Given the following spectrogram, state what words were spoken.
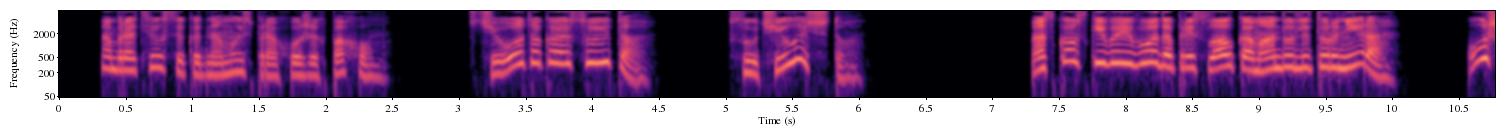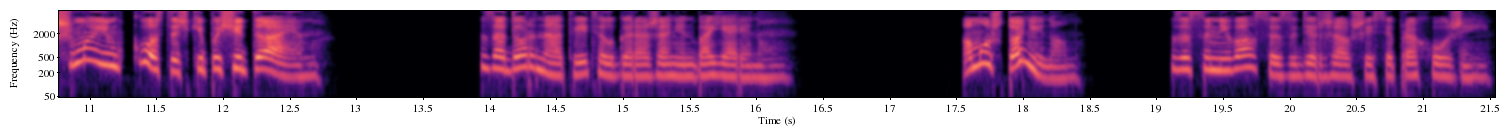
— обратился к одному из прохожих пахом. «С чего такая суета? Случилось что?» «Московский воевода прислал команду для турнира. Уж мы им косточки посчитаем!» Задорно ответил горожанин боярину. «А может, они нам?» Засомневался задержавшийся прохожий.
